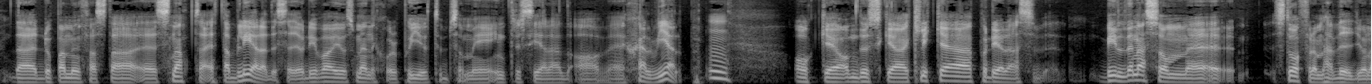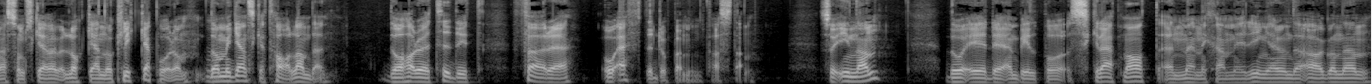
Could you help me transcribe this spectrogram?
där dopaminfasta eh, snabbt etablerade sig och det var just människor på Youtube som är intresserade av eh, självhjälp. Mm. Och eh, om du ska klicka på deras bilderna som står för de här videorna som ska locka en att klicka på dem. Mm. De är ganska talande. Då har du ett tidigt före och efter dopaminfastan. Så innan, då är det en bild på skräpmat, en människa med ringar under ögonen,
